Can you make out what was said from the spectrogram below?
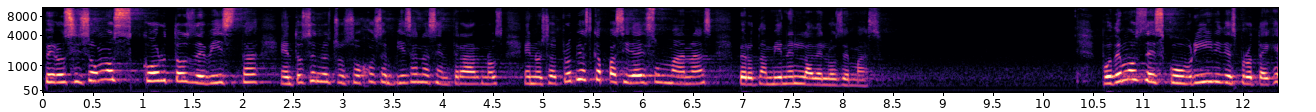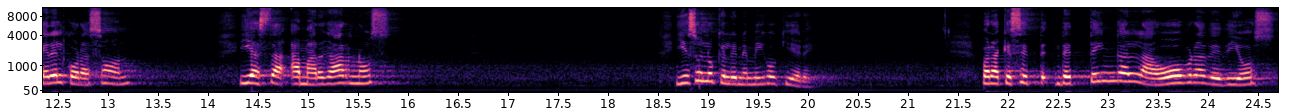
Pero si somos cortos de vista, entonces nuestros ojos empiezan a centrarnos en nuestras propias capacidades humanas, pero también en la de los demás. Podemos descubrir y desproteger el corazón y hasta amargarnos. Y eso es lo que el enemigo quiere. Para que se detenga la obra de Dios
